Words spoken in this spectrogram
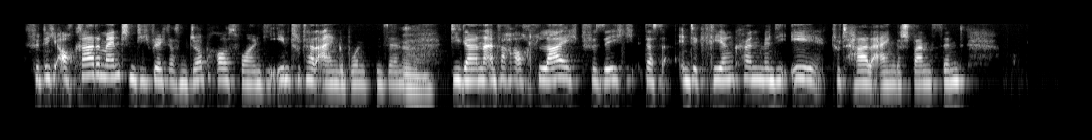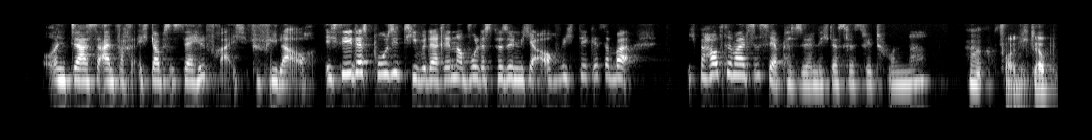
für dich, auch gerade Menschen, die vielleicht aus dem Job raus wollen, die eh total eingebunden sind, Ja. die dann einfach auch leicht für sich das integrieren können, wenn die eh total eingespannt sind. Und das einfach, ich glaube, es ist sehr hilfreich für viele auch. Ich sehe das Positive darin, obwohl das Persönliche auch wichtig ist, aber ich behaupte mal, es ist sehr persönlich, das, was wir tun. Ne? ja, Voll. Ich glaube,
